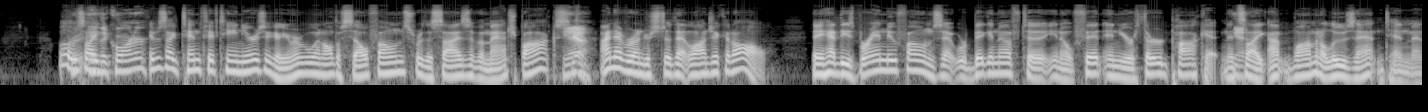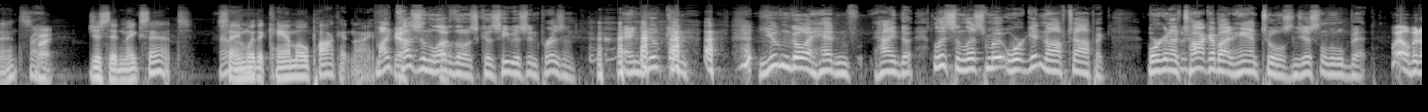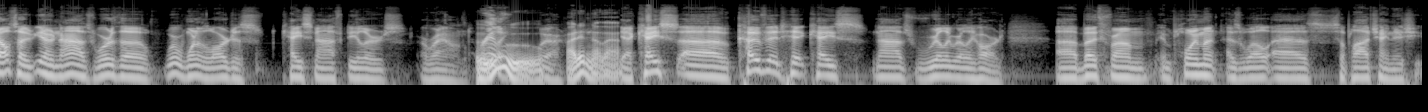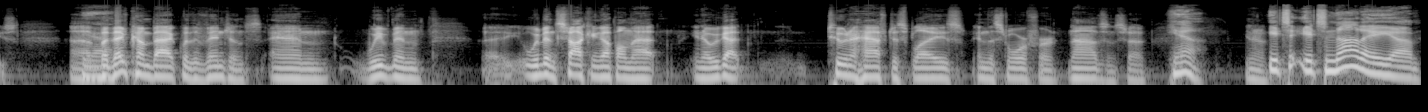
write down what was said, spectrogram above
Well, it was in like the corner. It was like 10, 15 years ago. You remember when all the cell phones were the size of a matchbox? Yeah. I never understood that logic at all. They had these brand new phones that were big enough to, you know, fit in your third pocket. And it's Yeah. like, I'm, well, I'm going to lose that in 10 minutes. Right. Just didn't make sense. Same with a camo pocket knife. My cousin loved those because he was in prison, and you can you can go ahead and hide the. Listen, let's move, we're getting off topic. We're going to talk about hand tools in just a little bit. Well, but also, you know, knives. We're the we're one of the largest Case knife dealers around. Really? Ooh, We are. I didn't know that. Yeah, Case uh, COVID hit Case knives really, really hard, uh, both from employment as well as supply chain issues. Uh, Yeah. But they've come back with a vengeance, and we've been uh, we've been stocking up on that. You know, we've got two and a half displays in the store for knives and stuff. Yeah, You know, it's it's not a uh,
